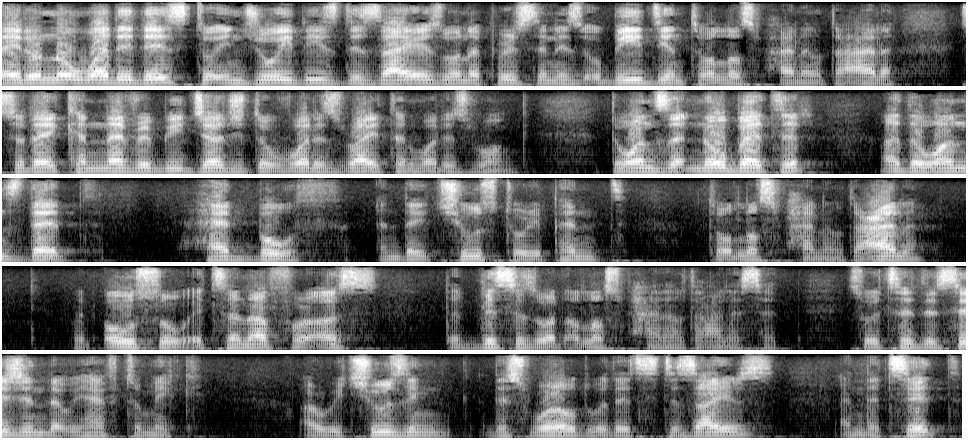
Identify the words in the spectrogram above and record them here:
They don't know what it is to enjoy these desires when a person is obedient to Allah subhanahu wa ta'ala. So they can never be judged of what is right and what is wrong. The ones that know better are the ones that had both and they choose to repent to Allah subhanahu wa ta'ala. But also, it's enough for us that this is what Allah subhanahu wa ta'ala said. So it's a decision that we have to make. Are we choosing this world with its desires and that's it?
